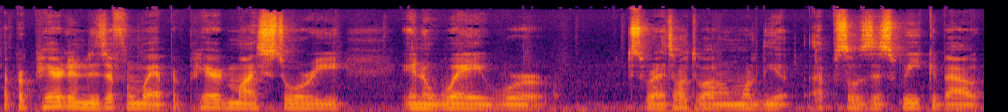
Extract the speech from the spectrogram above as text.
I prepared in a different way. I prepared my story in a way where it's what I talked about on one of the episodes this week about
